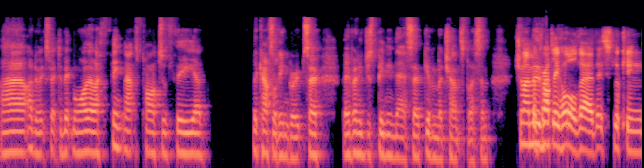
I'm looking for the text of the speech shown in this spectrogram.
Uh, I'd have expected a bit more, though. I think that's part of the uh, the Castledine group, so they've only just been in there. So give them a chance, bless them. Shall I But move Bradley Hall there, that's looking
